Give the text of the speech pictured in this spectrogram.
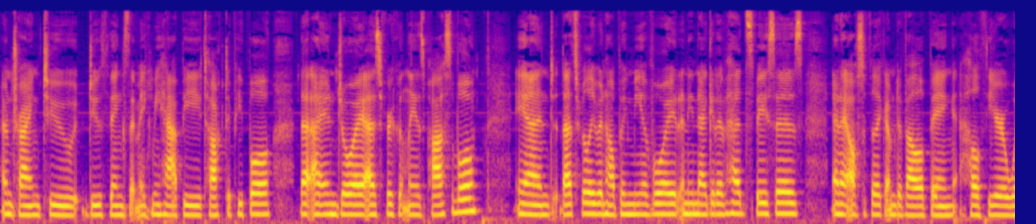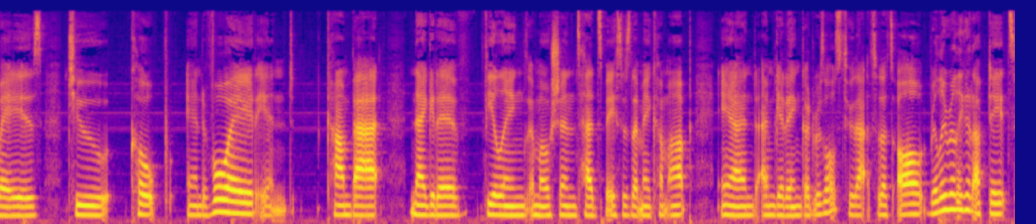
I'm trying to do things that make me happy, talk to people that I enjoy as frequently as possible. And that's really been helping me avoid any negative head spaces. And I also feel like I'm developing healthier ways to cope and avoid and combat negative feelings, emotions, headspaces that may come up, and I'm getting good results through that. So that's all really, really good updates.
